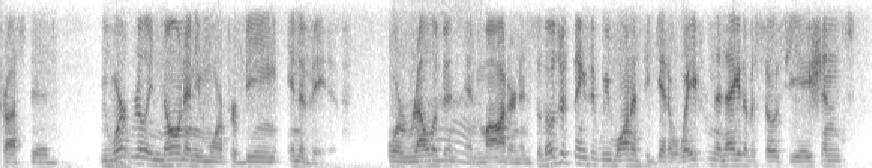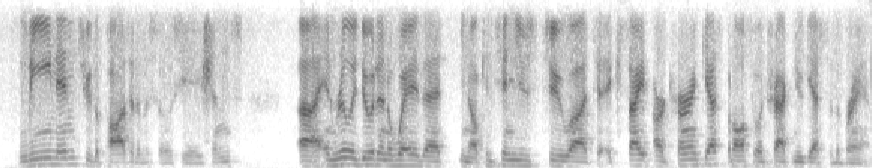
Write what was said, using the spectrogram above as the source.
trusted, we weren't really known anymore for being innovative or relevant and modern. And so those are things that we wanted to get away from the negative associations, lean into the positive associations, and really do it in a way that you know continues to uh, to excite our current guests, but also attract new guests to the brand.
